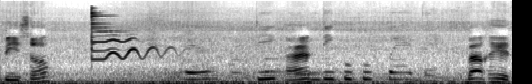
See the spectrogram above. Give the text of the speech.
piso? Pero di, Ha? hindi po po pwede. Bakit?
